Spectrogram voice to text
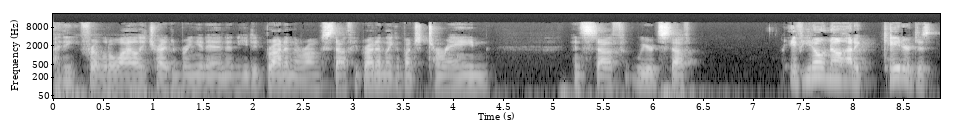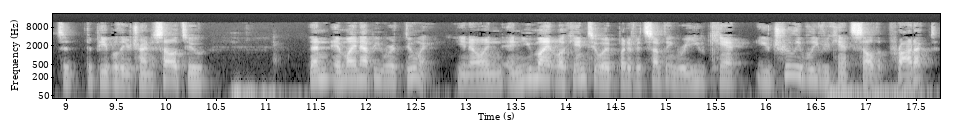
I think for a little while he tried to bring it in and he did brought in the wrong stuff. He brought in like a bunch of terrain and stuff, weird stuff. If you don't know how to cater to, to the people that you're trying to sell it to, then it might not be worth doing, you know, and, and you might look into it, but if it's something where you can't, you truly believe you can't sell the product,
